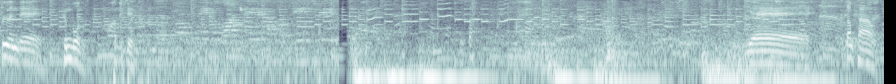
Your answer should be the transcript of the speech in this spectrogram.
폴란드의 근본 커피집. 있어? 예. 스톰타운.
